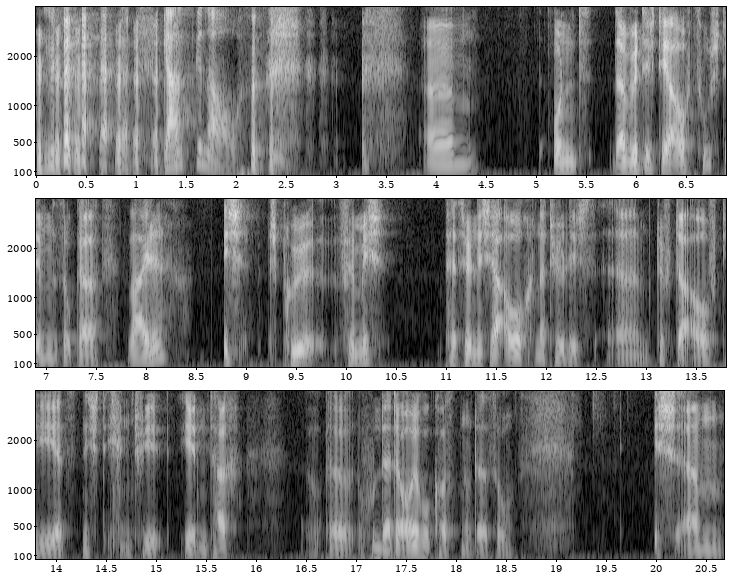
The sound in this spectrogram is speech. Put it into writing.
Ganz genau. ähm, und da würde ich dir auch zustimmen sogar, weil ich sprühe für mich persönlich ja auch natürlich äh, Düfte auf, die jetzt nicht irgendwie jeden Tag äh, hunderte Euro kosten oder so. Ich ähm,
